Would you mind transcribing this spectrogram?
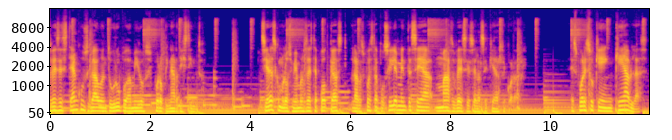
veces te han juzgado en tu grupo de amigos por opinar distinto? Si eres como los miembros de este podcast, la respuesta posiblemente sea más veces de las que quieras recordar. Es por eso que en ¿Qué hablas?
